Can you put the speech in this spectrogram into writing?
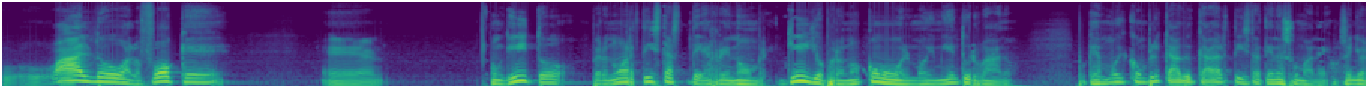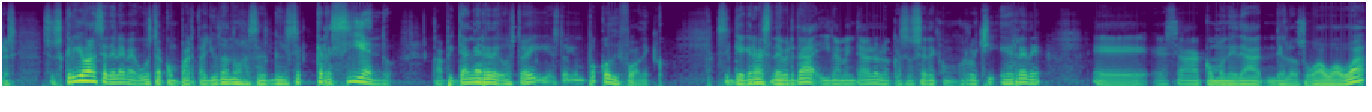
Waldo, Alofoque, eh, Honguito, pero no artistas de renombre. Gillo, pero no como el movimiento urbano. Porque es muy complicado y cada artista tiene su manejo. Señores, suscríbanse, denle me gusta, comparta, ayúdanos a seguir creciendo. Capitán RD, estoy, estoy un poco difónico. Así que gracias de verdad y lamentable lo que sucede con Ruchi RD, eh, esa comunidad de los guau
